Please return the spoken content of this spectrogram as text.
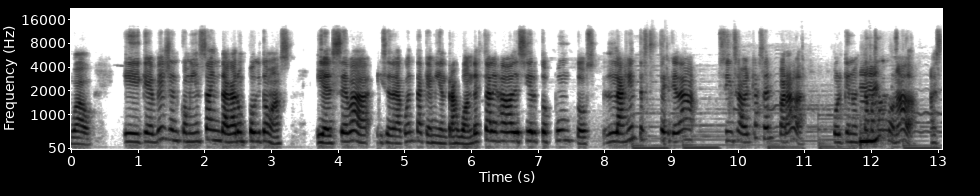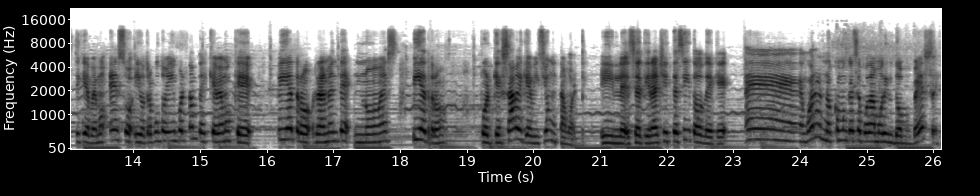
wow. Y que Vision comienza a indagar un poquito más. Y él se va y se da cuenta que mientras Wanda está alejada de ciertos puntos, la gente se queda sin saber qué hacer parada, porque no está pasando nada. Así que vemos eso. Y otro punto bien importante es que vemos que Pietro realmente no es Pietro porque sabe que Visión está muerto. Y le, se tira el chistecito de que, eh, bueno, no es como que se pueda morir dos veces.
